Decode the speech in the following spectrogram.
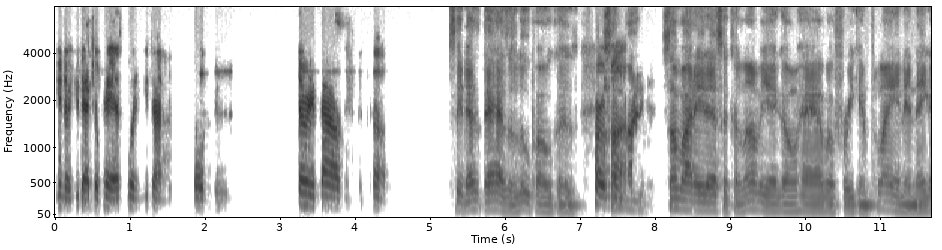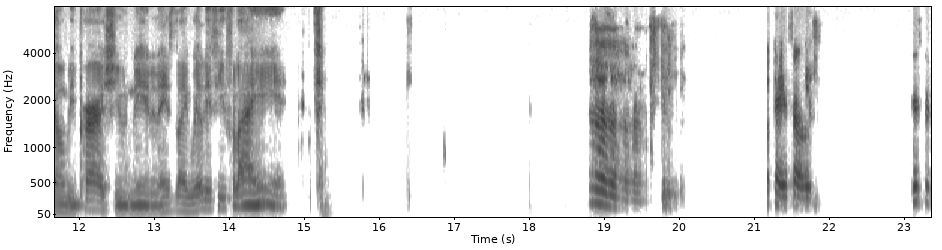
you know, you got your passport and you're trying to go to thirty thousand to come. See that that has a loophole because somebody somebody that's a Colombian gonna have a freaking plane and they gonna be parachuting in and it's like, well, if you fly in. okay, so this is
